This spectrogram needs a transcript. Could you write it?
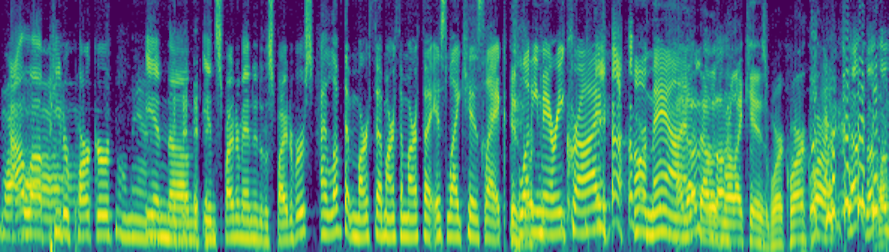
a la Peter Parker Oh, man. in um, in Spider-Man into the Spider-Verse. I love that Martha, Martha, Martha is like his like His Bloody work- Mary cry. oh I man. thought that was more like his work, work, work. Yep, that was-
